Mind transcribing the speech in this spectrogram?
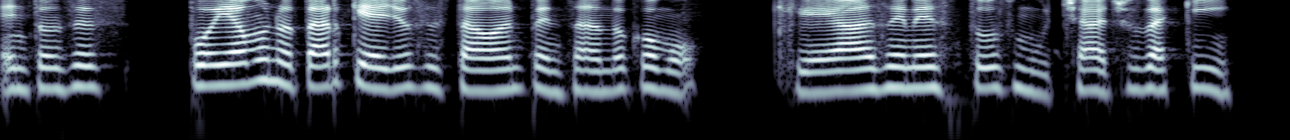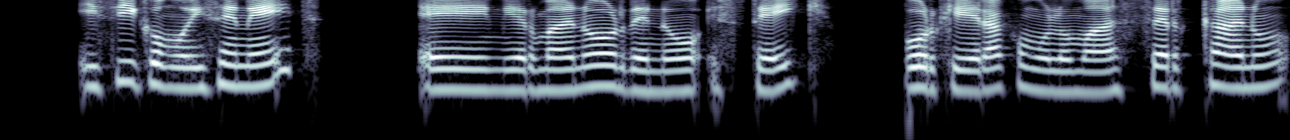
Entonces podíamos notar que ellos estaban pensando como, ¿qué hacen estos muchachos aquí? Y sí, como dice Nate, eh, mi hermano ordenó steak porque era como lo más cercano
